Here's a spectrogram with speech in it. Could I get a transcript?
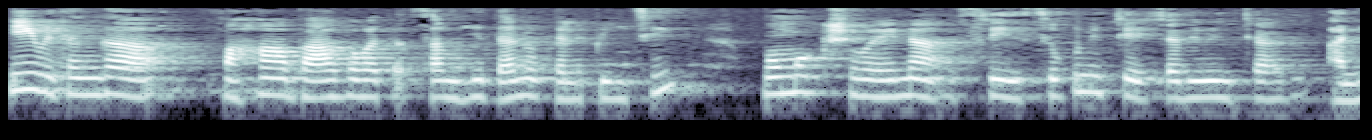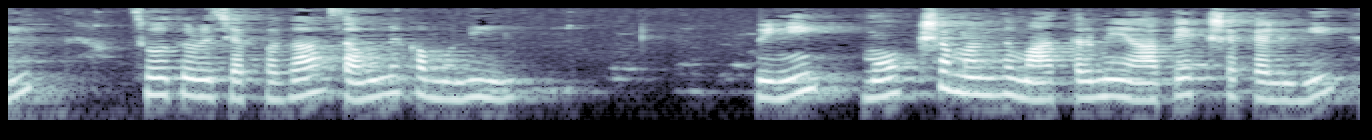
ఈ విధంగా మహాభాగవత సంహితను కల్పించి ముముక్షువైన శ్రీ సుకునిచే చదివించాడు అని సూతుడు చెప్పగా సౌనకముని విని మోక్షమందు మాత్రమే ఆపేక్ష కలిగి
